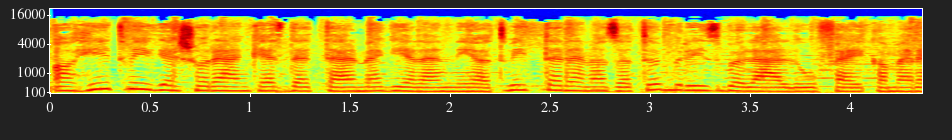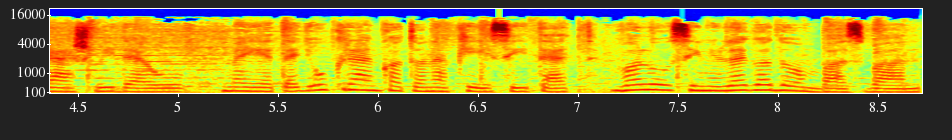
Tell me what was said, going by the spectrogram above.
A hétvége során kezdett el megjelenni a Twitteren az a több részből álló fejkamerás videó, melyet egy ukrán katona készített, valószínűleg a Donbassban.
